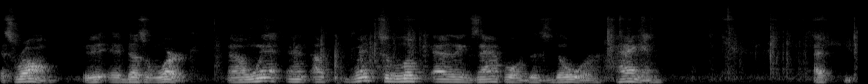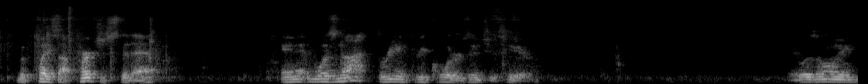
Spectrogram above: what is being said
it's wrong. It, it doesn't work. And I went and I went to look at an example of this door hanging at the place I purchased it at. And it was not three and three quarters inches here. It was only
